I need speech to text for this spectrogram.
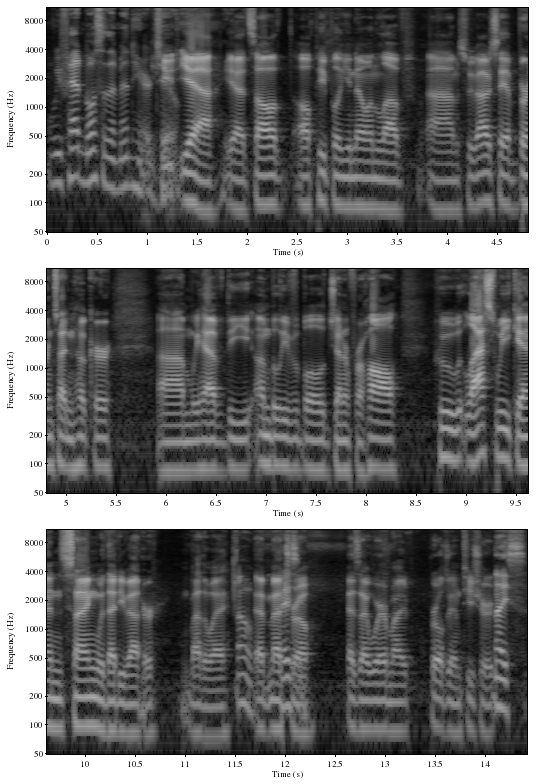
We've had most of them in here too. Yeah, yeah, it's all all people you know and love. Um, so we obviously have Burnside and Hooker. Um, we have the unbelievable Jennifer Hall, who last weekend sang with Eddie Vedder, by the way, Oh, at Metro, crazy. as I wear my Pearl Jam T-shirt. Nice.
